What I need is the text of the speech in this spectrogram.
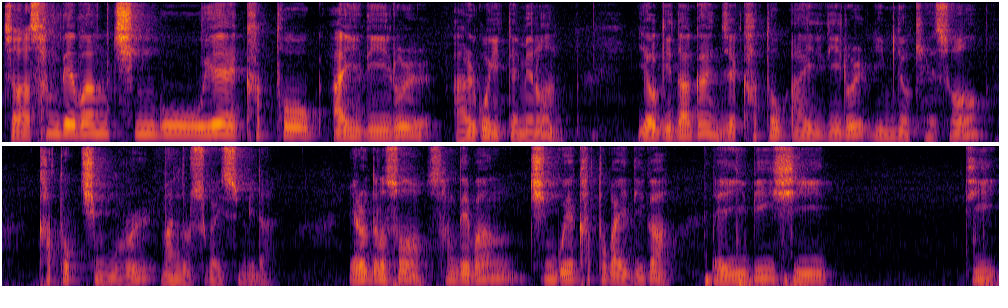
자, 상대방 친구의 카톡 아이디를 알고 있다면은 여기다가 이제 카톡 아이디를 입력해서 카톡 친구를 만들 수가 있습니다. 예를 들어서 상대방 친구의 카톡 아이디가 A, B, C, D,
